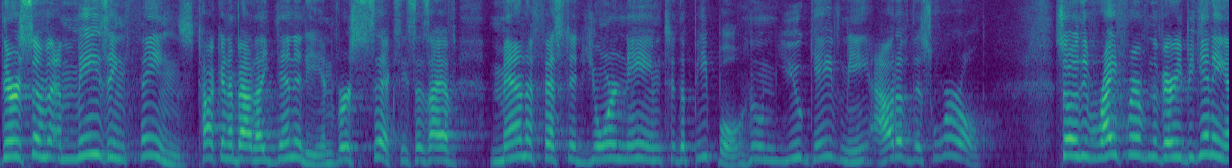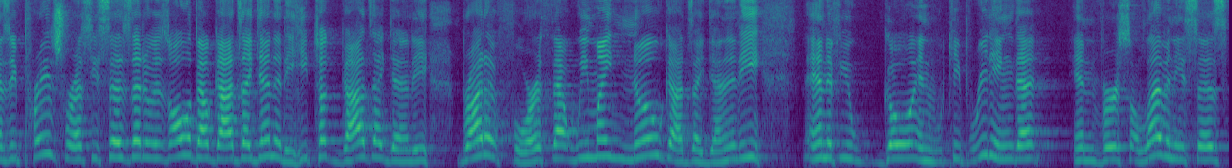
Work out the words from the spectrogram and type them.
There are some amazing things talking about identity. In verse 6, he says, I have manifested your name to the people whom you gave me out of this world. So, the, right from the very beginning, as he prays for us, he says that it was all about God's identity. He took God's identity, brought it forth that we might know God's identity. And if you go and keep reading that in verse 11, he says,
